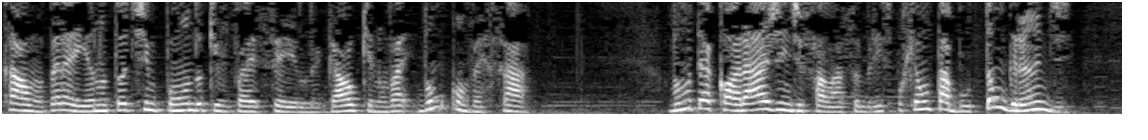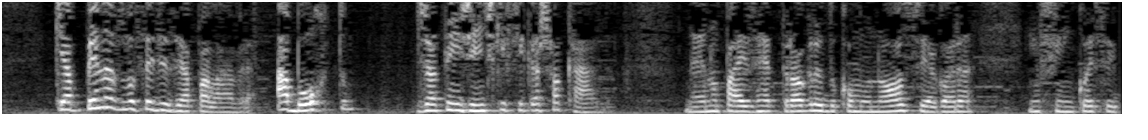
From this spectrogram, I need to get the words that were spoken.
calma, peraí, eu não estou te impondo que vai ser legal, que não vai. Vamos conversar? Vamos ter a coragem de falar sobre isso, porque é um tabu tão grande que apenas você dizer a palavra aborto, já tem gente que fica chocado. Né? Num país retrógrado como o nosso, e agora, enfim, com, esse,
